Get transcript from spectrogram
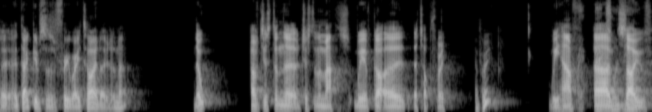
Uh, that gives us a three way tie, though, doesn't it? Nope. I've just done the just done the maths. We've got a, a top three. Have we? We have. Um, so news.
